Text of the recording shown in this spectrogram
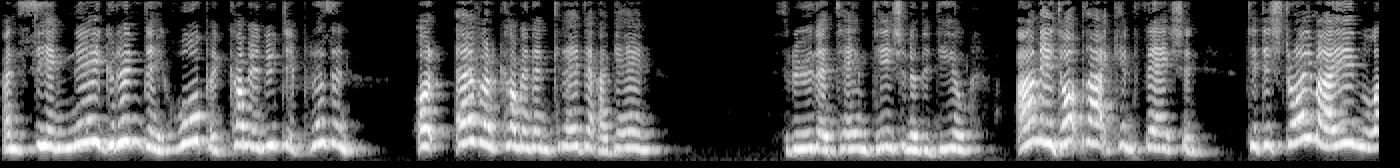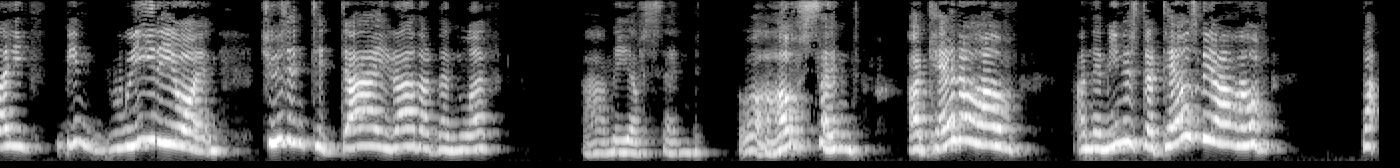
and seeing nae ground of hope in coming out of prison, or ever coming in credit again. Through the temptation of the deal, I made up that confession to destroy my own life, being weary o' it, choosing to die rather than live. I may have sinned. Oh, I have sinned. I ken I have. And the minister tells me I have. But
